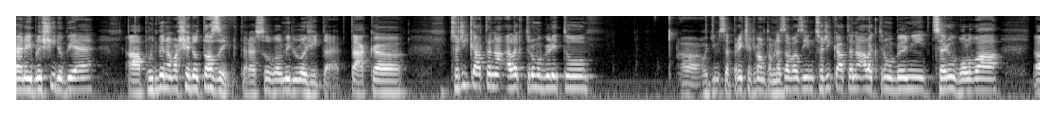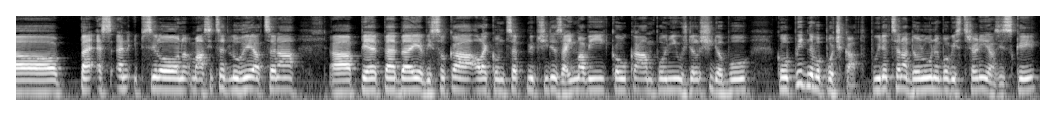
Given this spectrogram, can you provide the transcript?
té nejbližší době a pojďme na vaše dotazy, které jsou velmi důležité. Tak, co říkáte na elektromobilitu Uh, hodím se pryč, ať vám tam nezavazím. Co říkáte na elektromobilní dceru Volvo? Uh, PSNY má sice dluhy a cena PPB je vysoká, ale koncept mi přijde zajímavý, koukám po ní už delší dobu. Koupit nebo počkat? Půjde cena dolů nebo vystřelí na zisky?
